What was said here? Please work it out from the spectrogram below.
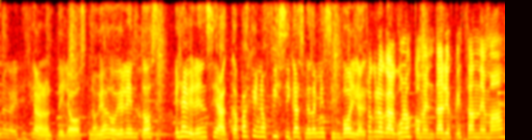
Una característica de los noviazgos violentos es la violencia capaz que no física, sino también simbólica. Yo creo que algunos comentarios que están de más,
